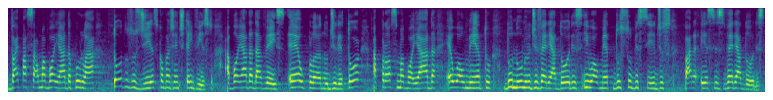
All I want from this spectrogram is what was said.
vai passar uma boiada por lá todos os dias, como a gente tem visto. A boiada da vez é o plano diretor, a próxima boiada é o aumento do número de vereadores e o aumento dos subsídios para esses vereadores.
